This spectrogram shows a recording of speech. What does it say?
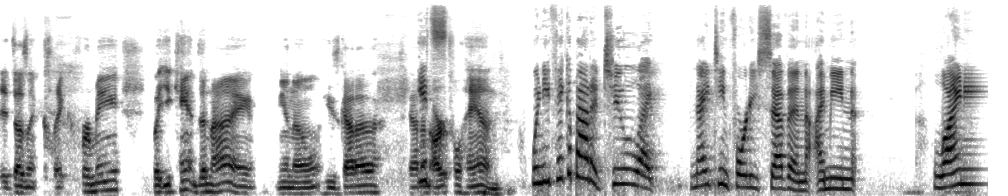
it doesn't click for me. But you can't deny you know he's got a got an artful hand. When you think about it too, like 1947, I mean, lining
